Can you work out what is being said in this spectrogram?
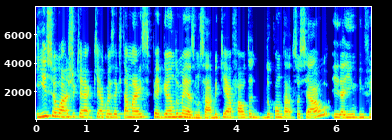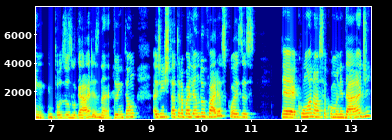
isso eu acho que é, que é a coisa que está mais pegando mesmo, sabe? Que é a falta do contato social, e aí, enfim, em todos os lugares, né? Então, a gente está trabalhando várias coisas é, com a nossa comunidade.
